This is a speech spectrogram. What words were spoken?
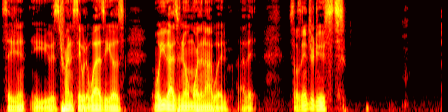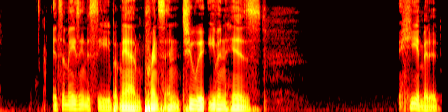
said he didn't. He was trying to say what it was. He goes, "Well, you guys know more than I would of it." So I was introduced. It's amazing to see, but man, Prince and to even his, he admitted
